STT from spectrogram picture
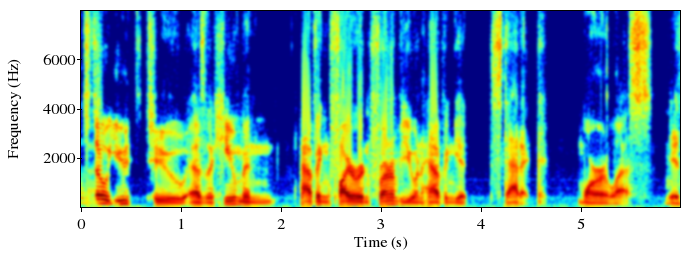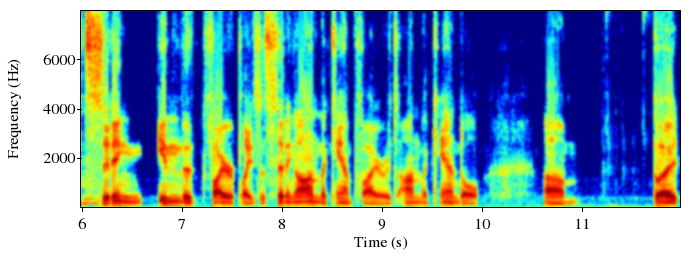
so used to, as a human, having fire in front of you and having it static, more or less. Mm-hmm. It's sitting in the fireplace. It's sitting on the campfire. It's on the candle. Um, but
